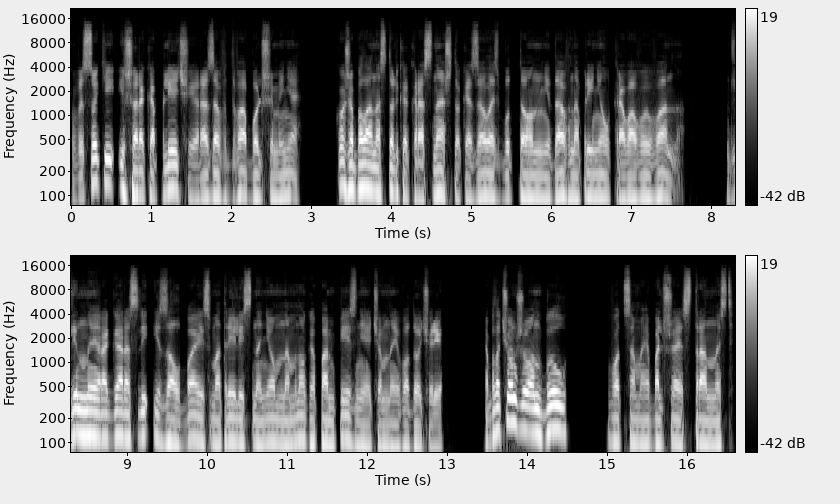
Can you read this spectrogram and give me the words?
Высокий и широкоплечий, раза в два больше меня. Кожа была настолько красна, что казалось, будто он недавно принял кровавую ванну. Длинные рога росли из лба и смотрелись на нем намного помпезнее, чем на его дочери. Облачен же он был, вот самая большая странность,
